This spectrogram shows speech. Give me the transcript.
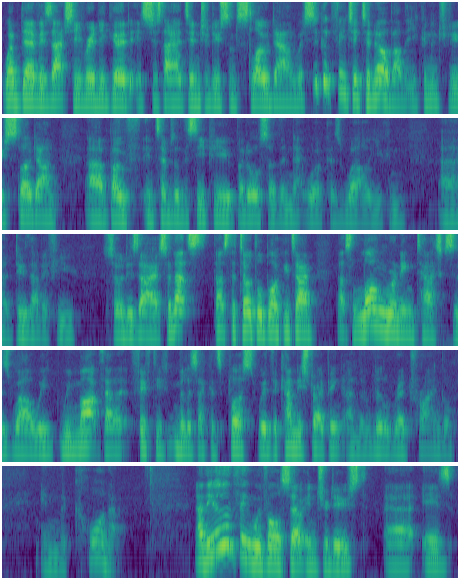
web dev is actually really good. It's just I had to introduce some slowdown, which is a good feature to know about that you can introduce slowdown uh, both in terms of the CPU, but also the network as well. You can uh, do that if you so desire. So that's that's the total blocking time. That's long running tasks as well. We, we mark that at 50 milliseconds plus with the candy striping and the little red triangle in the corner. Now, the other thing we've also introduced uh, is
